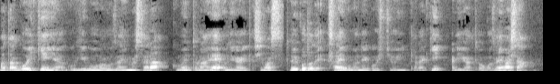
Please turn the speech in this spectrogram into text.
またご意見やご希望がございましたらコメント欄へお願いいたします。ということで最後までご視聴いただきありがとうございました。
